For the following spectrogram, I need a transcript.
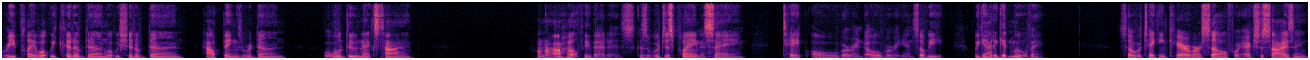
Replay what we could have done, what we should have done, how things were done, what we'll do next time? I don't know how healthy that is because we're just playing the same tape over and over again. So we we got to get moving. So we're taking care of ourselves, we're exercising,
